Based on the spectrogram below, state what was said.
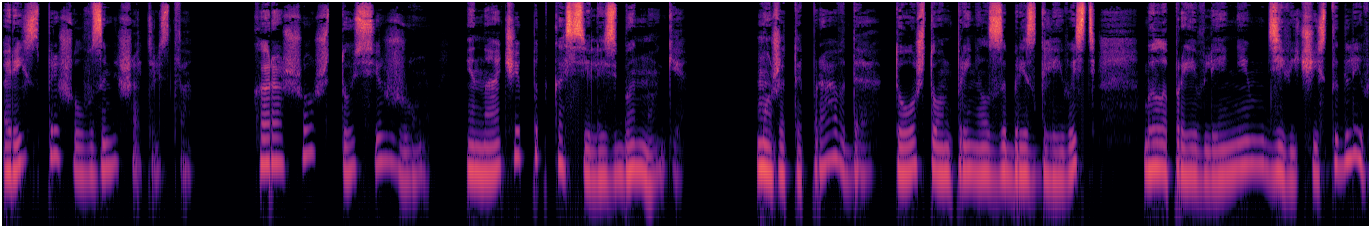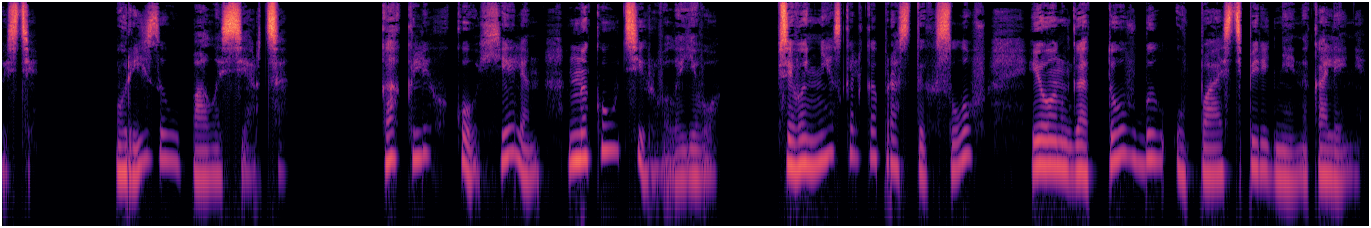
Рис пришел в замешательство. Хорошо, что сижу, иначе подкосились бы ноги. Может и правда, то, что он принял за брезгливость, было проявлением девичьей стыдливости. У Риза упало сердце. Как легко Хелен нокаутировала его. Всего несколько простых слов, и он готов был упасть перед ней на колени.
